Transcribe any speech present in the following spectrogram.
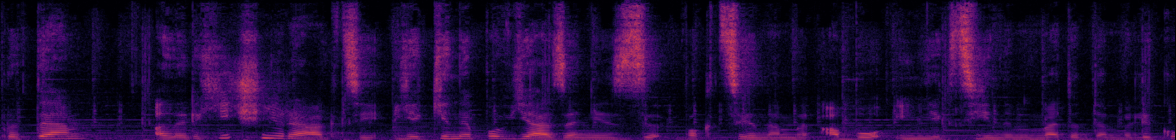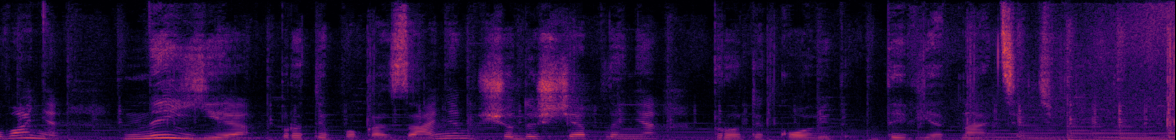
Проте алергічні реакції, які не пов'язані з вакцинами або ін'єкційними методами лікування, не є протипоказанням щодо щеплення проти COVID-19.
